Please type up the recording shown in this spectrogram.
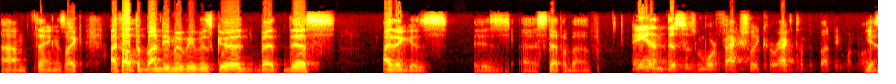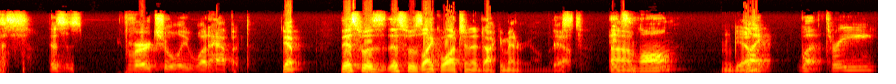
um, things. Like I thought the Bundy movie was good, but this I think is is a step above. And this is more factually correct than the Bundy one was. Yes. This is virtually what happened. Yep. This was this was like watching a documentary almost. It's Um, long, yeah. like what three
